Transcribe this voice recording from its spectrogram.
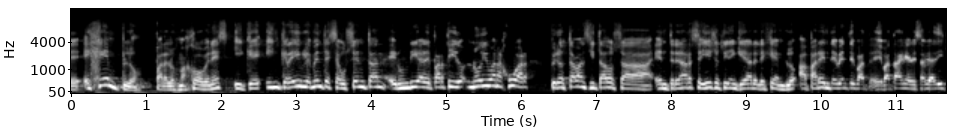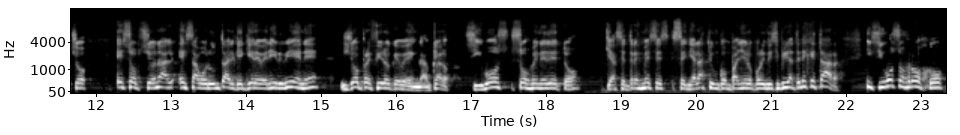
eh, ejemplo para los más jóvenes y que increíblemente se ausentan en un día de partido, no iban a jugar, pero estaban citados a entrenarse y ellos tienen que dar el ejemplo. Aparentemente eh, Bataglia les había dicho, es opcional, esa voluntad, el que quiere venir viene, yo prefiero que vengan. Claro, si vos sos Benedetto, que hace tres meses señalaste a un compañero por indisciplina, tenés que estar. Y si vos sos rojo,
